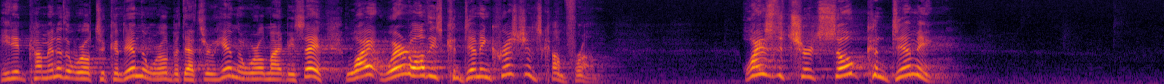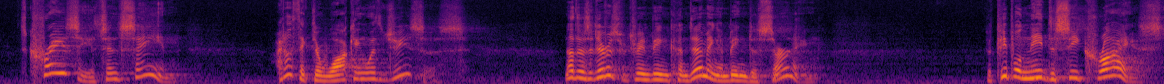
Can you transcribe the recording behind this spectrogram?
He didn't come into the world to condemn the world, but that through Him the world might be saved. Why, where do all these condemning Christians come from? Why is the church so condemning? It's crazy. It's insane. I don't think they're walking with Jesus. Now, there's a difference between being condemning and being discerning. But people need to see Christ.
